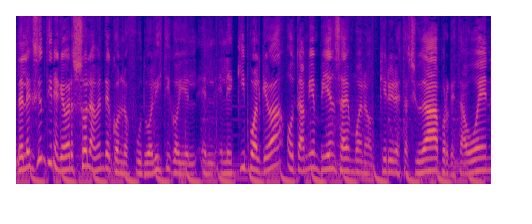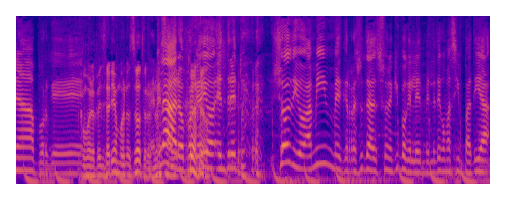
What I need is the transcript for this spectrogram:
¿la elección tiene que ver solamente con lo futbolístico y el, el- el equipo al que va? ¿O también piensa en, bueno, quiero ir a esta ciudad porque está buena, porque... Como lo pensaríamos nosotros, ¿no? Claro, porque digo, entre tu- yo digo, a mí me resulta es un equipo que le, le tengo más simpatía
